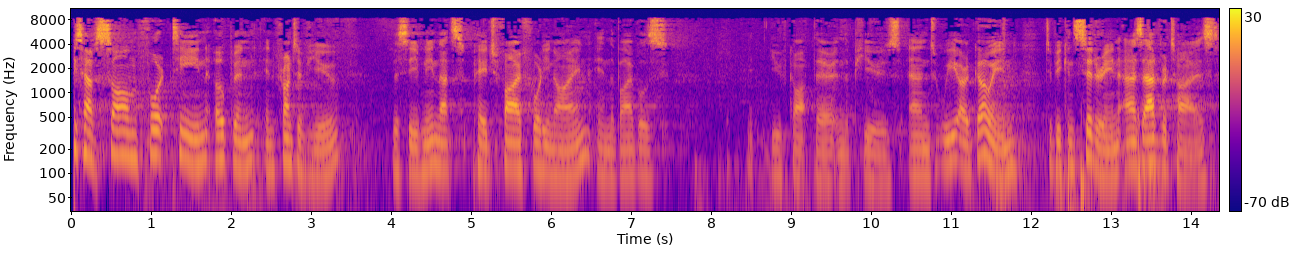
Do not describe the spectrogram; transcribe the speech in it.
Please have Psalm 14 open in front of you this evening. That's page 549 in the Bibles you've got there in the pews. And we are going to be considering, as advertised,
